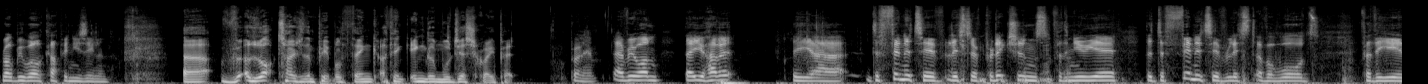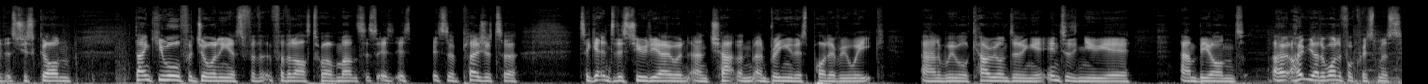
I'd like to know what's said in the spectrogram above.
Rugby World Cup in New Zealand. Uh, a lot tighter than people think. I think England will just scrape it. Brilliant. Everyone, there you have it. The uh, definitive list of predictions for the new year, the definitive list of awards for the year that's just gone. Thank you all for joining us for the for the last twelve months. It's it's, it's a pleasure to to get into the studio and, and chat and, and bring you this pod every week. And we will carry on doing it into the new year and beyond. I hope you had a wonderful Christmas.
